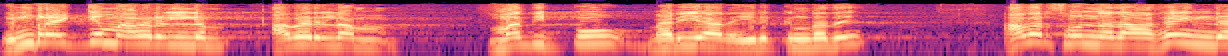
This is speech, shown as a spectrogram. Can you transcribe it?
இன்றைக்கும் அவரிடம் அவரிடம் மதிப்பு மரியாதை இருக்கின்றது. அவர் சொன்னதாக இந்த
